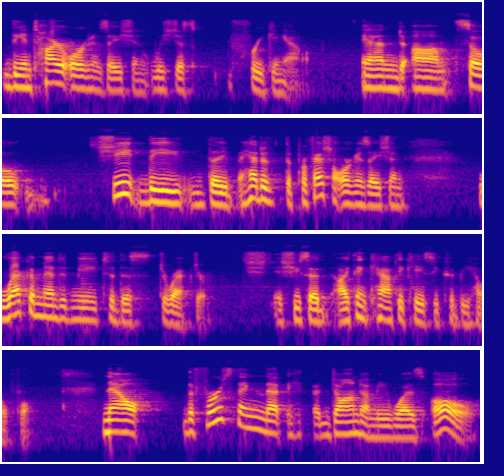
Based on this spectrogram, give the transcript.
the entire organization was just freaking out. And um, so she, the the head of the professional organization, recommended me to this director. She, she said, "I think Cathy Casey could be helpful." Now, the first thing that dawned on me was, "Oh,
